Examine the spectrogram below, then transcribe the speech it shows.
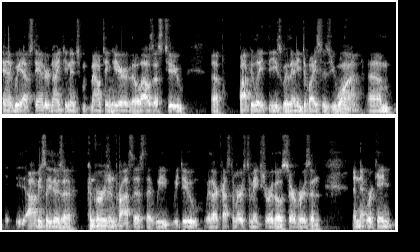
and we have standard 19 inch mounting here that allows us to uh, populate these with any devices you want. Um, obviously, there's a conversion process that we, we do with our customers to make sure those servers and, and networking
